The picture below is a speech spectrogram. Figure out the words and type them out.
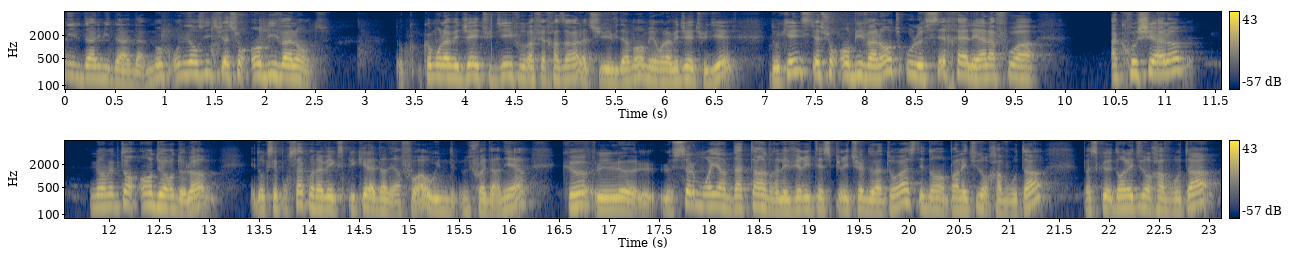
Nivdal Adam. Donc on est dans une situation ambivalente. Donc, comme on l'avait déjà étudié, il faudra faire Khazara là-dessus évidemment, mais on l'avait déjà étudié. Donc il y a une situation ambivalente où le Sechel est à la fois accroché à l'homme, mais en même temps en dehors de l'homme. Et donc c'est pour ça qu'on avait expliqué la dernière fois, ou une, fois dernière, que le, seul moyen d'atteindre les vérités spirituelles de la Torah, c'était par l'étude en Chavruta, parce que dans l'étude en Chavruta,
